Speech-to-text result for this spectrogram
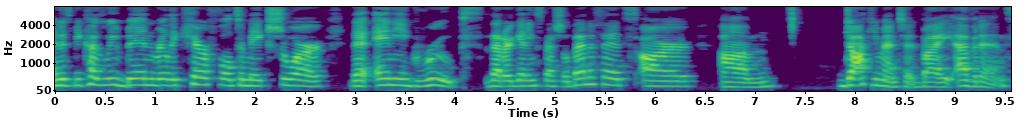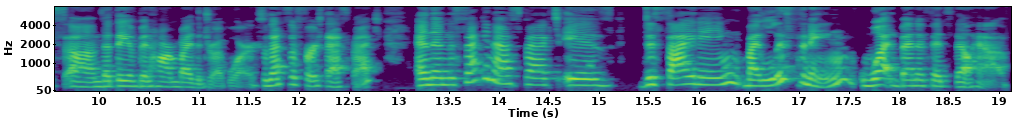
And it's because we've been really careful to make sure that any groups that are getting special benefits are um, documented by evidence um, that they have been harmed by the drug war. So that's the first aspect. And then the second aspect is deciding by listening what benefits they'll have.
